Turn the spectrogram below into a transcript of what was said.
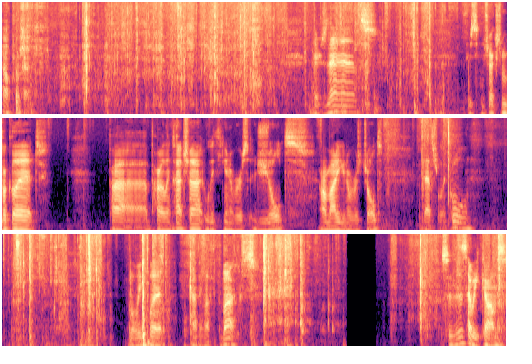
Oh, okay. There's that. There's the instruction booklet. Uh, Powerlink Hotshot with Universe Jolt. Armada Universe Jolt. That's really cool. Little leaflet. Nothing left in the box. So this is how he comes,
